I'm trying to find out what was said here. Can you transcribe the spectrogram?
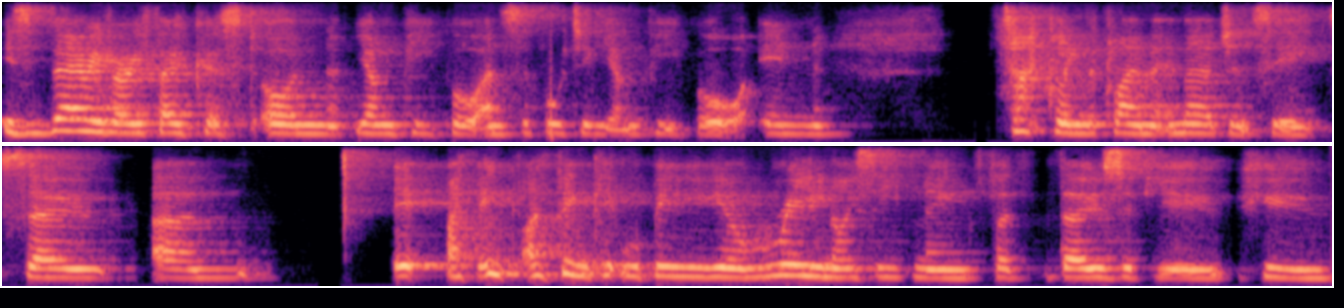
is very, very focused on young people and supporting young people in tackling the climate emergency. So um, it, I think I think it will be a really nice evening for those of you who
